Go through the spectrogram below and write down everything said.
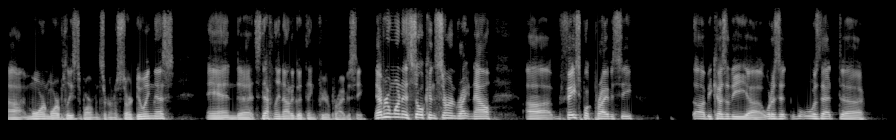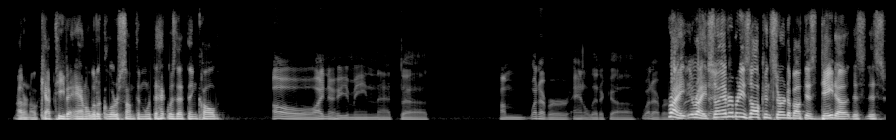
Uh, more and more police departments are going to start doing this, and uh, it's definitely not a good thing for your privacy. Everyone is so concerned right now. Uh, Facebook privacy uh, because of the uh, what is it? What was that? Uh, I don't know, Captiva Analytical or something. What the heck was that thing called? Oh, I know who you mean. That uh, um, whatever Analytica, whatever. Right, What right. So everybody's all concerned about this data, this this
